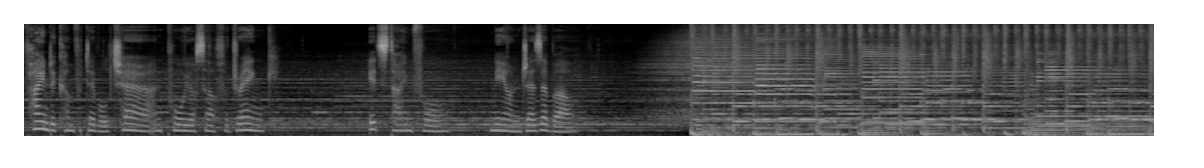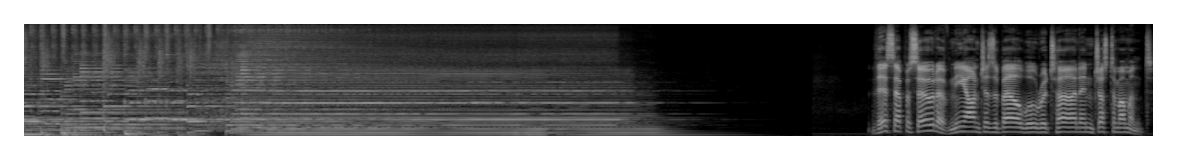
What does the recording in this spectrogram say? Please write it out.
Find a comfortable chair and pour yourself a drink. It's time for Neon Jezebel. This episode of Neon Jezebel will return in just a moment,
